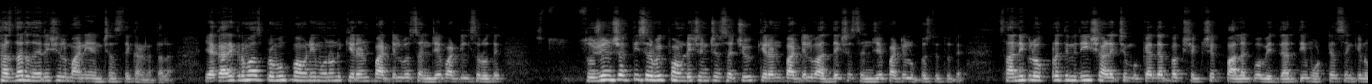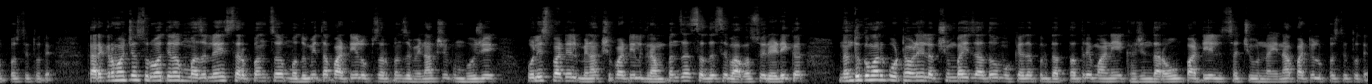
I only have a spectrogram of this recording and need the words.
खासदार धैर्यशील माने यांच्या हस्ते करण्यात आलं. या कार्यक्रमास प्रमुख पाहुणे म्हणून किरण पाटील व संजय पाटील सर होते. सुजन शक्ती श्रमिक फाउंडेशनचे सचिव किरण पाटील व अध्यक्ष संजय पाटील उपस्थित होते. स्थानिक लोकप्रतिनिधी शाळेचे मुख्याध्यापक शिक्षक पालक व विद्यार्थी मोठ्या संख्येने उपस्थित होते. कार्यक्रमाच्या सुरुवातीला मजले सरपंच मधुमिता पाटील उपसरपंच मीनाक्षी कुंभोजे पोलीस पाटील मीनाक्षी पाटील ग्रामपंचायत सदस्य बाबासाहेब रेडेकर नंदकुमार कोठावळे लक्ष्मीबाई जाधव मुख्याध्यापक दत्तात्रय माने खजिनदार ओम पाटील सचिव नैना पाटील उपस्थित होते.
